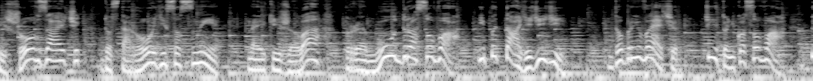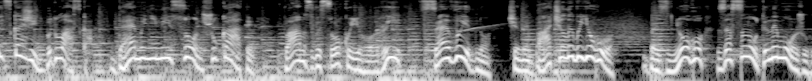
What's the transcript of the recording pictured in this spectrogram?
Пішов зайчик до старої сосни, на якій жила премудра сова, і питає її. Добрий вечір, тітонько сова. Підскажіть, будь ласка, де мені мій сон шукати? Вам з високої гори все видно. Чи не бачили ви його? Без нього заснути не можу.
